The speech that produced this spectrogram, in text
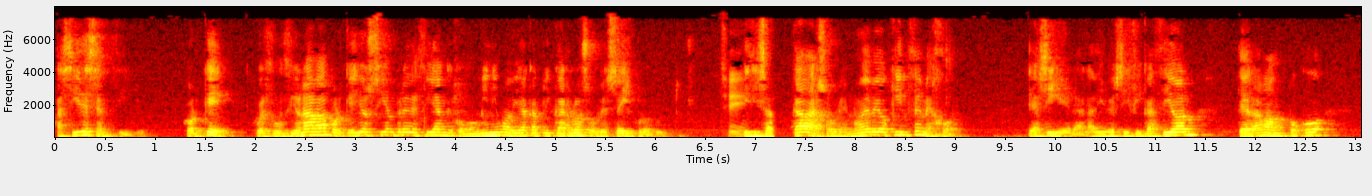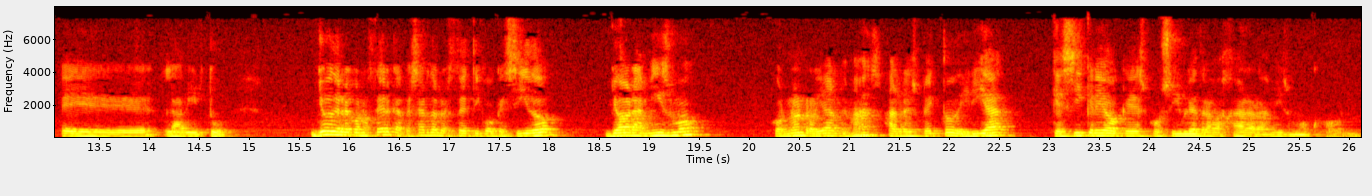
así de sencillo. ¿Por qué? Pues funcionaba porque ellos siempre decían que como mínimo había que aplicarlo sobre seis productos. Y si se aplicaba sobre nueve o quince, mejor. Y así era. La diversificación te daba un poco eh, la virtud. Yo he de reconocer que a pesar de lo estético que he sido, yo ahora mismo por no enrollarme más al respecto, diría que sí creo que es posible trabajar ahora mismo con,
